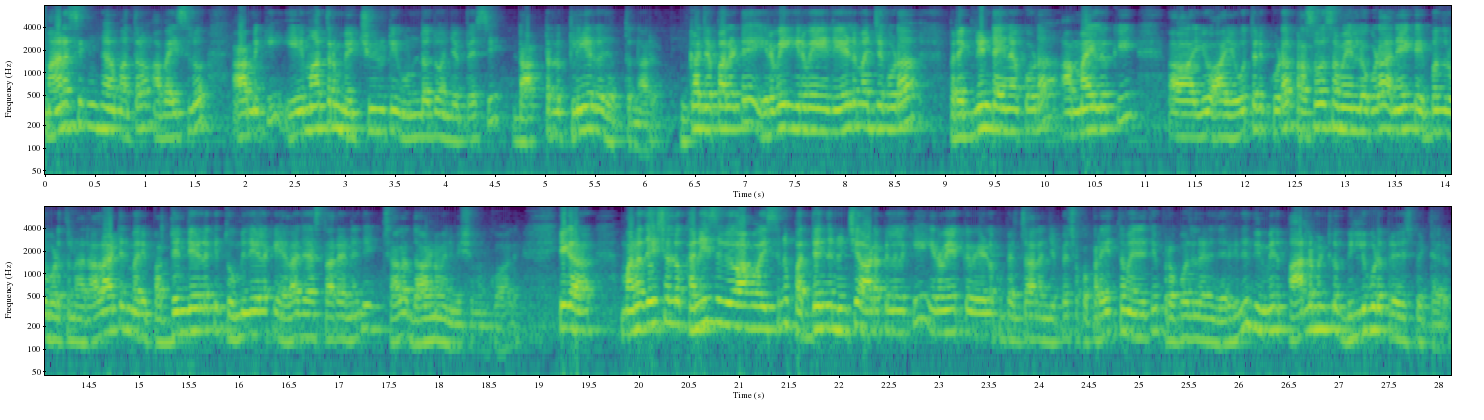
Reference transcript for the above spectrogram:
మానసికంగా మాత్రం ఆ వయసులో ఆమెకి ఏమాత్రం మెచ్యూరిటీ ఉండదు అని చెప్పేసి డాక్టర్లు క్లియర్గా చెప్తున్నారు. ఇంకా చెప్పాలంటే ఇరవై ఇరవై ఐదు ఏళ్ళ మధ్య కూడా ప్రెగ్నెంట్ అయినా కూడా అమ్మాయిలకి ఆ, యువతరి ఆ కూడా ప్రసవ సమయంలో కూడా అనేక ఇబ్బందులు పడుతున్నారు. అలాంటిది మరి పద్దెనిమిది ఏళ్ళకి తొమ్మిది ఏళ్ళకి ఎలా చేస్తారు అనేది చాలా దారుణమైన విషయం అనుకోవాలి. ఇక మన దేశంలో కనీస వివాహ వయసును పద్దెనిమిది నుంచి ఆడపిల్లలకి ఇరవై ఒక్క ఏళ్ళకు పెంచాలని చెప్పేసి ఒక ప్రయత్నం అనేది ప్రపోజల్ అనేది జరిగింది. దీని మీద పార్లమెంట్లో బిల్లు కూడా ప్రవేశపెట్టారు.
